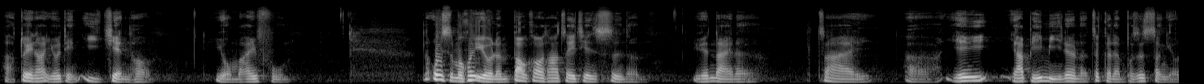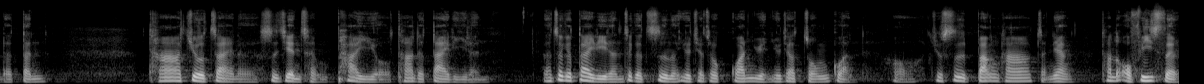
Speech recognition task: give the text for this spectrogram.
啊，对他有点意见哈，有埋伏。那为什么会有人报告他这件事呢？原来呢，在啊，耶亚比米勒呢，这个人不是省油的灯，他就在呢事件城派有他的代理人，而这个代理人这个字呢，又叫做官员，又叫总管，哦，就是帮他怎样，他的 officer。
